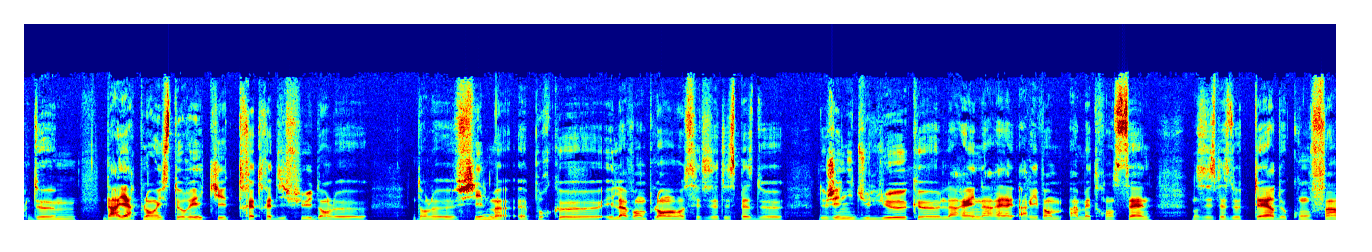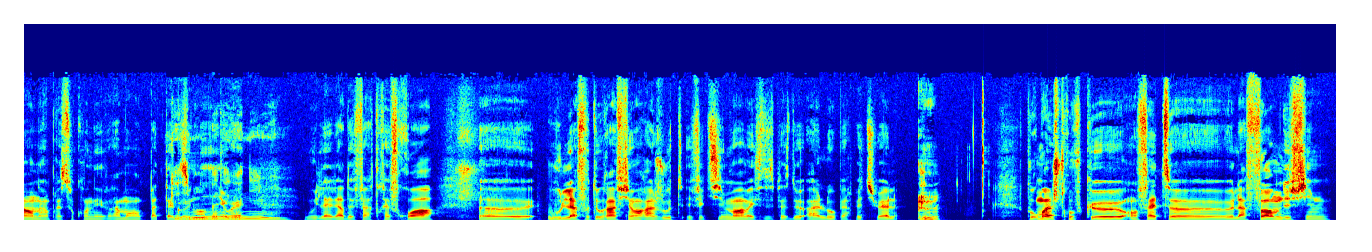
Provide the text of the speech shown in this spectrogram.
de- d'arrière-plan historique qui est très très diffus dans le dans le film euh, pour que et l'avant-plan c'est cette espèce de, de génie du lieu que la reine arri- arrive à mettre en scène dans cette espèce de terre de confins on a l'impression qu'on est vraiment en Patagonie, ouais, ouais. où il a l'air de faire très froid euh, où la photographie en rajoute effectivement avec cette espèce de halo perpétuel pour moi je trouve que en fait euh, la forme du film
